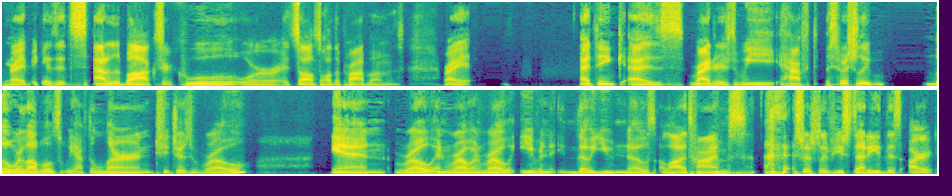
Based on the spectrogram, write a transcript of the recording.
yeah. right, because it's out of the box or cool or it solves all the problems, right. I think as writers, we have, to, especially lower levels, we have to learn to just row and row and row and row, even though you know a lot of times, especially if you study this art,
